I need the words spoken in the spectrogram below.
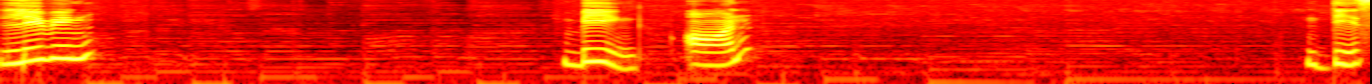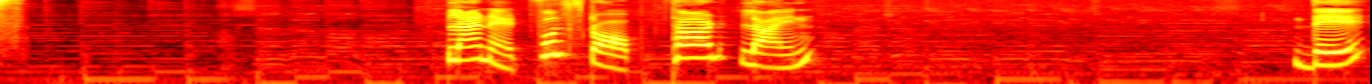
living being on this planet full stop third line they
